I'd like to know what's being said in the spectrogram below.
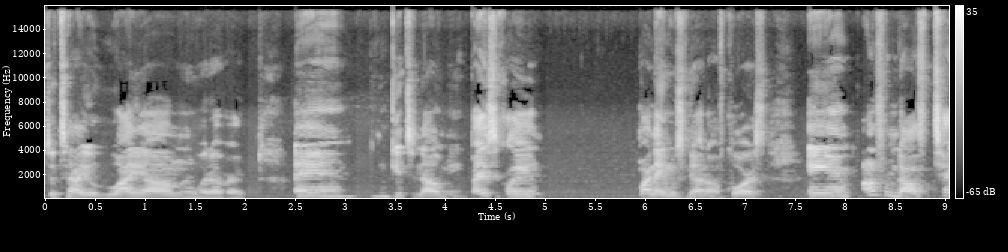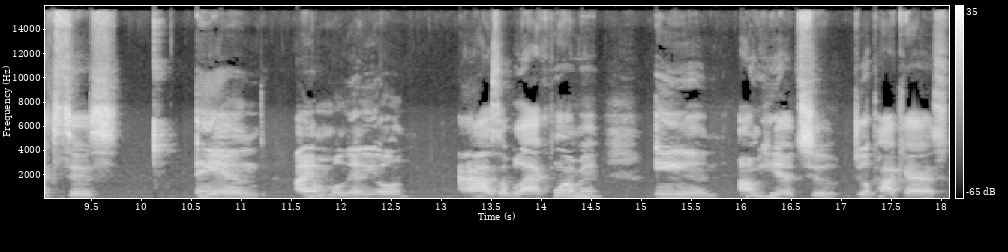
to tell you who I am and whatever, and get to know me. Basically, my name is Netta, of course, and I'm from Dallas, Texas, and I am a millennial as a black woman, and I'm here to do a podcast.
